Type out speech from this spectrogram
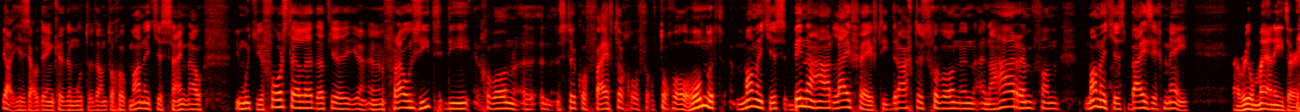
ja, je zou denken, er moeten dan toch ook mannetjes zijn. Nou, je moet je voorstellen dat je een vrouw ziet die gewoon een, stuk of vijftig of, of toch wel honderd mannetjes binnen haar lijf heeft. Die draagt dus gewoon een, een harem van mannetjes bij zich mee. Een real man-eater,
